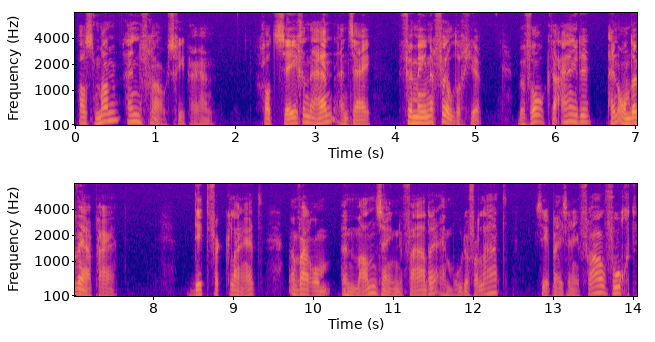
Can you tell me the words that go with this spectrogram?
Als man en vrouw schiep hij hen. God zegende hen en zei: Vermenigvuldig je, bevolk de aarde en onderwerp haar. Dit verklaart waarom een man zijn vader en moeder verlaat, zich bij zijn vrouw voegt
